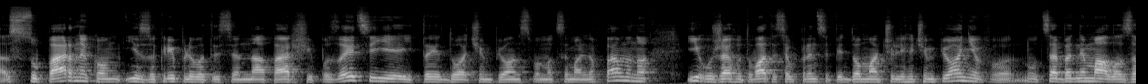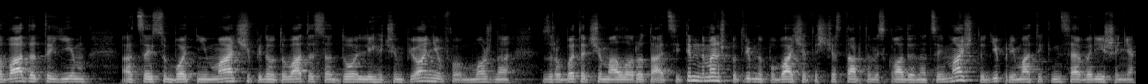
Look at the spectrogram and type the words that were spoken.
е, суперником і закріплюватися на першій позиції, йти до чемпіонства максимально впевнено і вже готуватися, в принципі, до матчу Ліги Чемпіонів. Е, Ну, це би не мало завадити їм цей суботній матч і підготуватися до Ліги Чемпіонів. Можна зробити чимало ротацій. Тим не менш, потрібно побачити ще стартові склади на цей матч, тоді приймати кінцеве рішення.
